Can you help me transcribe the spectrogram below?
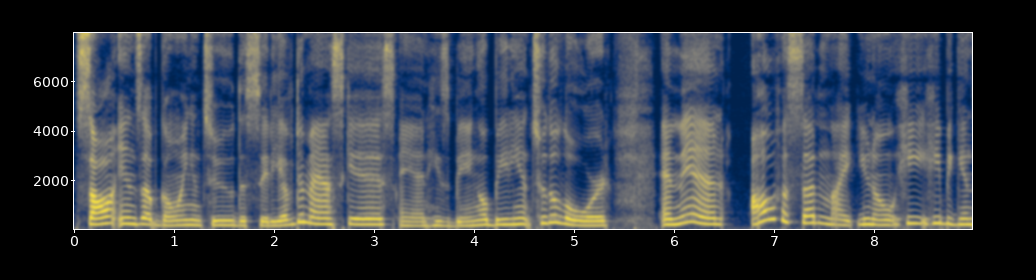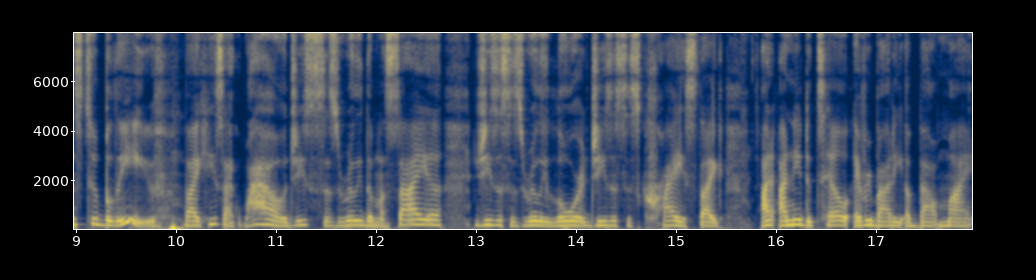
Saul ends up going into the city of Damascus and he's being obedient to the Lord. And then all of a sudden like you know he he begins to believe. Like he's like wow jesus is really the messiah. Jesus is really lord. Jesus is christ. Like i, I need to tell everybody about my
